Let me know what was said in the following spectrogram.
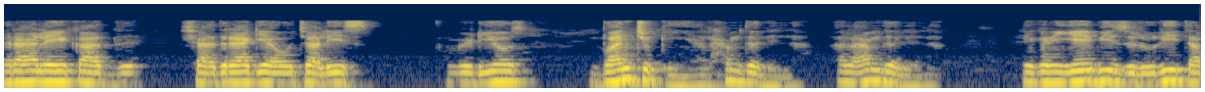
मेरा हाल एक आध शायद रह गया हो, चालीस वीडियोस बन चुकी हैं, अल्हम्दुलिल्लाह अल्हम्दुलिल्लाह। लेकिन ये भी ज़रूरी था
